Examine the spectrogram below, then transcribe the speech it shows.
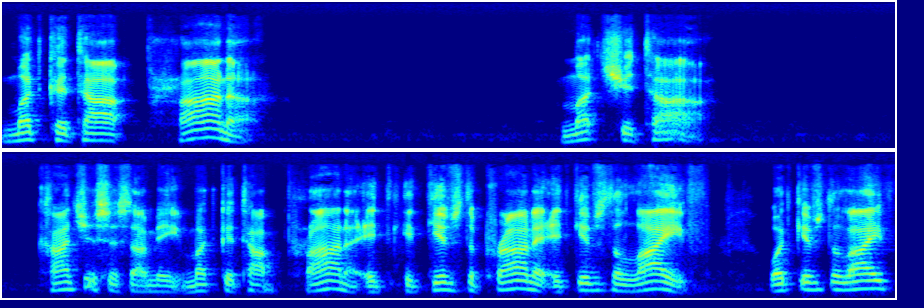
matkata prana. Matchita. Consciousness I mean, matkata prana. It, it gives the prana, it gives the life. What gives the life?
